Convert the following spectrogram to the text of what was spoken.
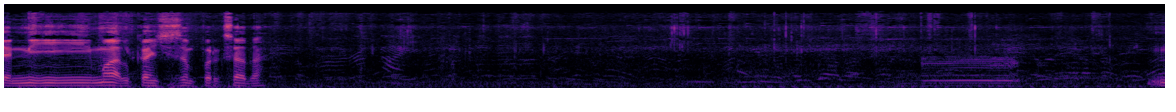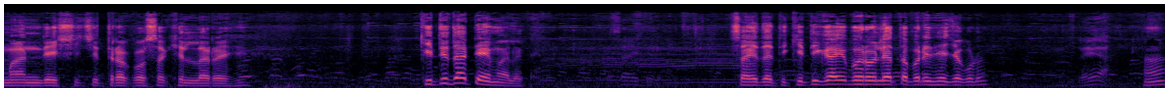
त्यांनी मालकांशी संपर्क साधा. मानदेशी चित्राकोसा खिल्लार आहे. किती दाते आहे मालक? साई दाती. किती गाई भरवल्या आतापर्यंत ह्याच्याकडून? हां?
